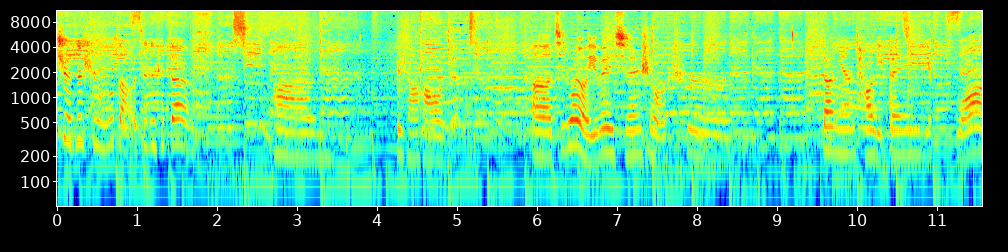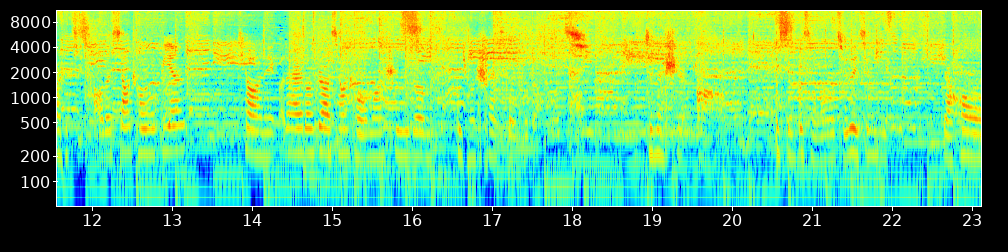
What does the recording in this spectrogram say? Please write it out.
这就是舞蹈，这就是 dance，啊，非常好，我觉得。呃，其中有一位选手是当年桃李杯，也我忘是几桃的乡愁无边跳的那个，大家都知道乡愁吗？是一个非常帅气的舞蹈，我去，真的是啊，不行不行了，我绝对经典。然后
